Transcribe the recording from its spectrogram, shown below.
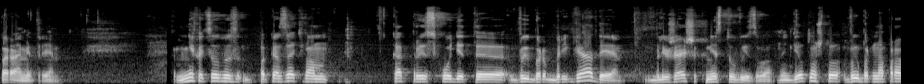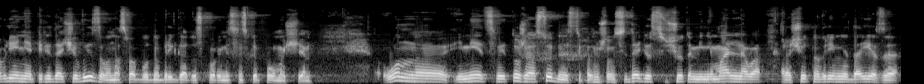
параметре. Мне хотелось бы показать вам как происходит э, выбор бригады, ближайшей к месту вызова. Дело в том, что выбор направления передачи вызова на свободную бригаду скорой медицинской помощи он э, имеет свои тоже особенности, потому что он всегда идет с учетом минимального расчетного времени доезда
